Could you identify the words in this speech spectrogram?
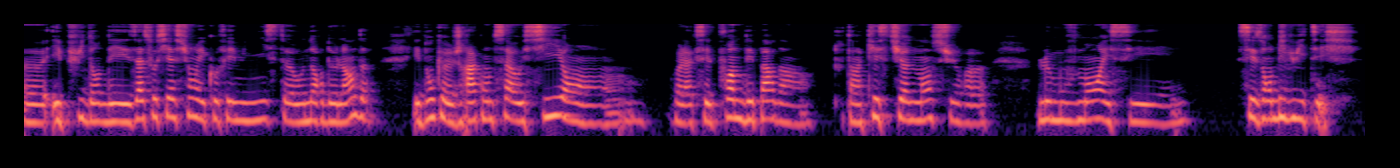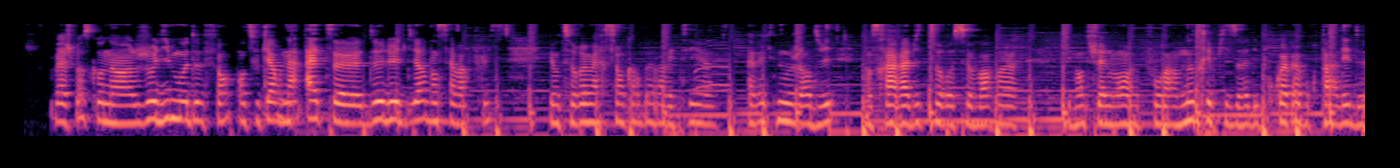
euh, et puis dans des associations écoféministes au nord de l'Inde. Et donc euh, je raconte ça aussi en voilà que c'est le point de départ d'un tout un questionnement sur euh, le mouvement et ses ses ambiguïtés. Bah, je pense qu'on a un joli mot de fin. En tout cas, on a hâte euh, de le lire, d'en savoir plus. Et on te remercie encore d'avoir été euh, avec nous aujourd'hui. On sera ravis de te recevoir euh, éventuellement pour un autre épisode et pourquoi pas pour parler de,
